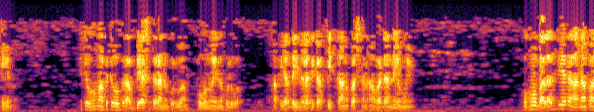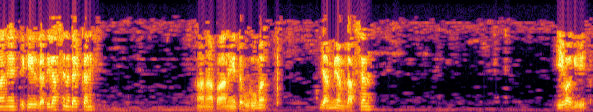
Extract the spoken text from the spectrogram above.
එහෙම. ඉතින් ඔහොම අපිට ඕක අභ්‍යාස කරන්න පුළුවන්, පුහුණු වෙන්න පුළුවන්. අපි අද ඉඳලා ටිකක් චිත්තානුපස්සනාව වඩන්න යමු. කොහොම බලද්දී අර ආනාපානයේ එක එක ගති ලක්ෂණ දැක්කනේ. ආනාපානයේට උරුම යම් යම් ලක්ෂණ ඒ වගේ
